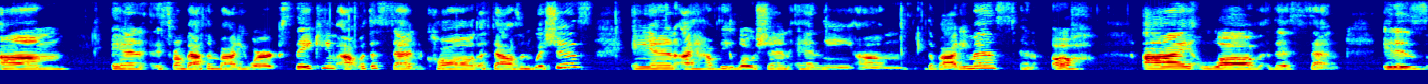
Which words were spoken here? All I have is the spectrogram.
Um, and it's from Bath and Body Works. They came out with a scent called A Thousand Wishes, and I have the lotion and the um, the body mist, and oh, I love this scent. It is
